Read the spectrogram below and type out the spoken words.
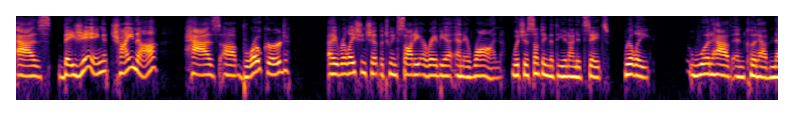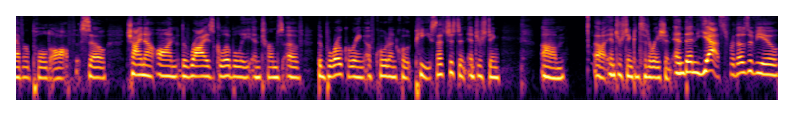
as Beijing, China, has uh, brokered a relationship between Saudi Arabia and Iran, which is something that the United States really would have and could have never pulled off. So China on the rise globally in terms of the brokering of quote unquote peace. That's just an interesting um, uh, interesting consideration. And then, yes, for those of you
